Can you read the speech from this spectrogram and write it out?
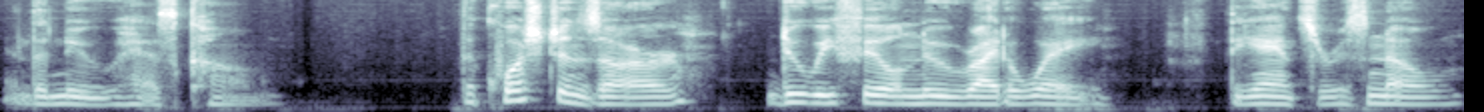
and the new has come. The questions are, do we feel new right away? The answer is no.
